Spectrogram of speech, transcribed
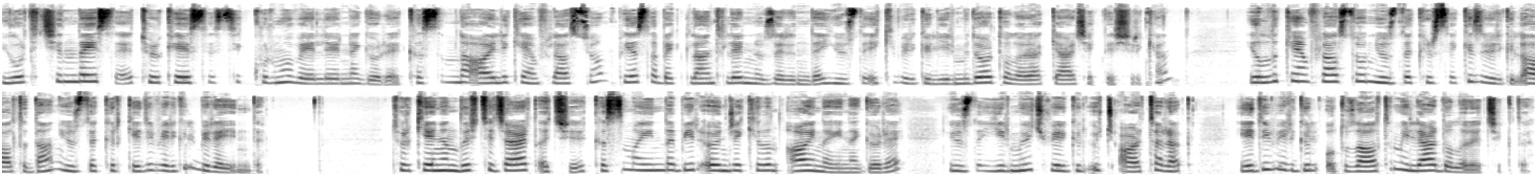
Yurt içinde ise Türkiye İstatistik Kurumu verilerine göre Kasım'da aylık enflasyon piyasa beklentilerinin üzerinde %2,24 olarak gerçekleşirken yıllık enflasyon %48,6'dan %47,1'e indi. Türkiye'nin dış ticaret açığı Kasım ayında bir önceki yılın aynı ayına göre %23,3 artarak 7,36 milyar dolara çıktı.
